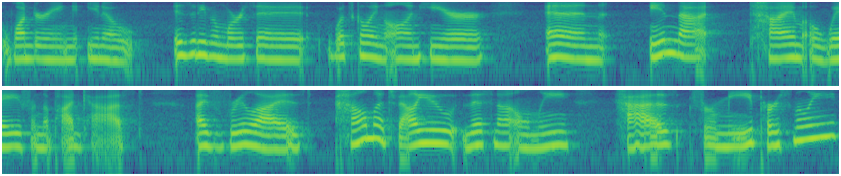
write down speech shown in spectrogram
wondering, you know, is it even worth it? What's going on here? And in that time away from the podcast, I've realized how much value this not only has for me personally,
